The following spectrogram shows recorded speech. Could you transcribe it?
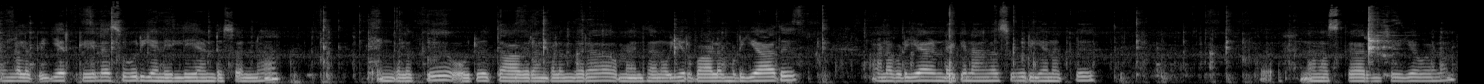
எங்களுக்கு இயற்கையில் சூரியன் இல்லையான்னு சொன்னால் எங்களுக்கு ஒரு தாவரங்களும் வர மனுஷன் உயிர் வாழ முடியாது. ஆனபடியாக இன்றைக்கு நாங்கள் சூரியனுக்கு நமஸ்காரம் செய்ய வேணும்.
